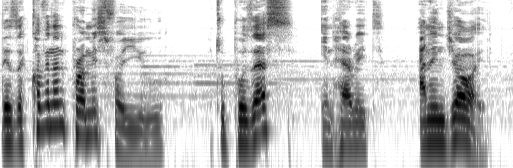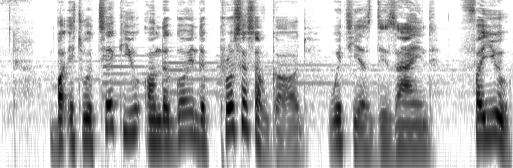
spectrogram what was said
there's a covenant promise for you to possess, inherit, and enjoy, but it will take you undergoing the process of God which He has designed for you.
